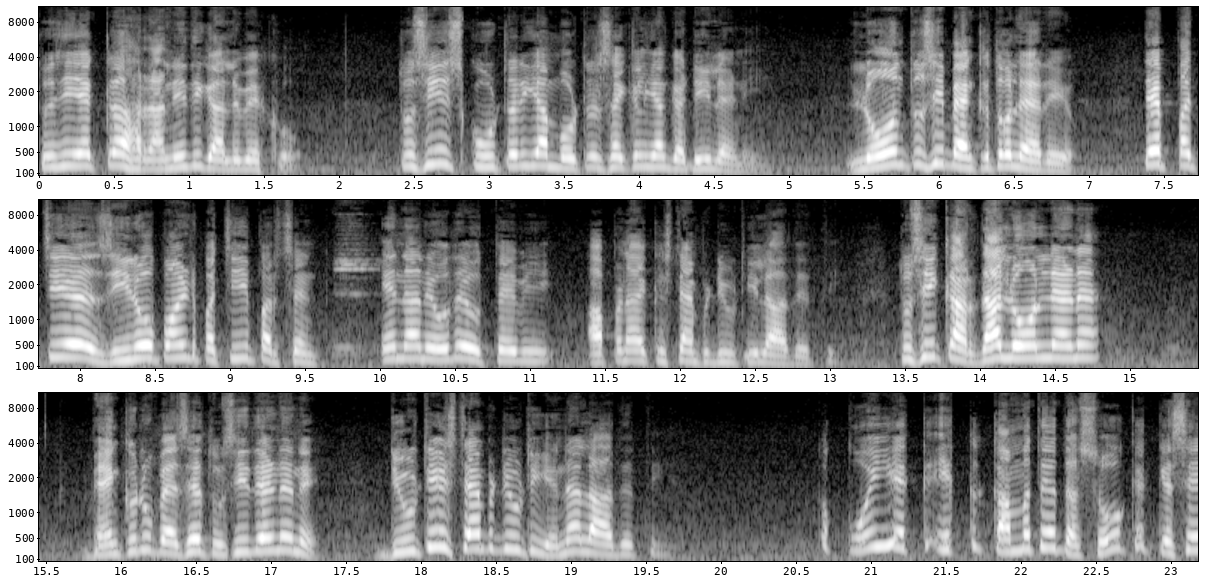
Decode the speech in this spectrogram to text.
ਤੁਸੀਂ ਇੱਕ ਹੈਰਾਨੀ ਦੀ ਗੱਲ ਵੇਖੋ, ਤੁਸੀਂ ਸਕੂਟਰ ਜਾਂ ਮੋਟਰਸਾਈਕਲ ਜਾਂ ਗੱਡੀ ਲੈਣੀ, ਲੋਨ ਤੁਸੀਂ ਬੈਂਕ ਤੋਂ ਲੈ ਰਹੇ ਹੋ। ਤੇ 25 0.25% ਇਹਨਾਂ ਨੇ ਉਹਦੇ ਉੱਤੇ ਵੀ ਆਪਣਾ ਇੱਕ ਸਟੈਂਪ ਡਿਊਟੀ ਲਾ ਦਿੱਤੀ। ਤੁਸੀਂ ਘਰ ਦਾ ਲੋਨ ਲੈਣਾ ਬੈਂਕ ਨੂੰ ਪੈਸੇ ਤੁਸੀਂ ਦੇਣੇ ਨੇ ਡਿਊਟੀ ਸਟੈਂਪ ਡਿਊਟੀ ਇਹਨਾਂ ਲਾ ਦਿੱਤੀ ਤਾਂ ਕੋਈ ਇੱਕ ਇੱਕ ਕੰਮ ਤੇ ਦੱਸੋ ਕਿ ਕਿਸੇ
